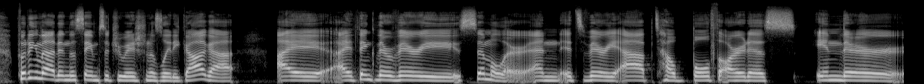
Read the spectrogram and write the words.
putting that in the same situation as Lady Gaga, I I think they're very similar and it's very apt how both artists in their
